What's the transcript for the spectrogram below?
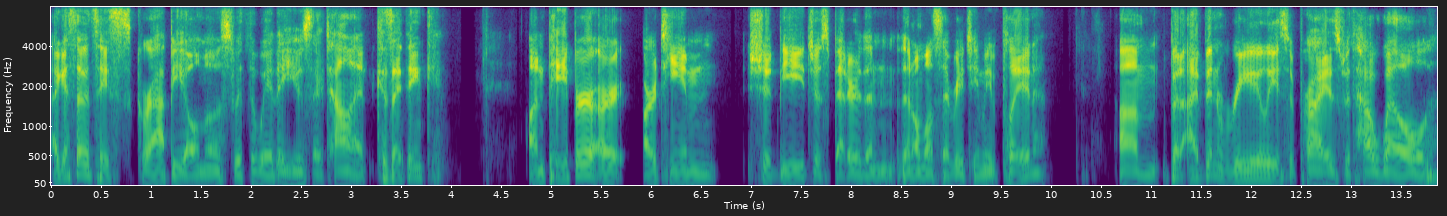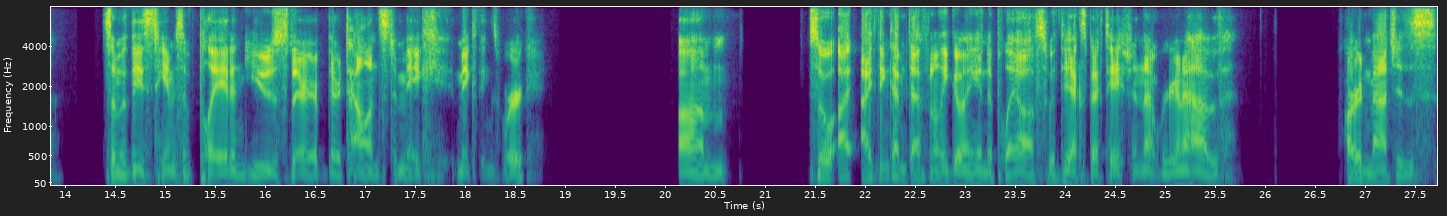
I guess I would say scrappy almost with the way they use their talent because I think on paper our our team should be just better than than almost every team we've played. Um, but I've been really surprised with how well some of these teams have played and used their their talents to make make things work. Um, so I, I think I'm definitely going into playoffs with the expectation that we're going to have hard matches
